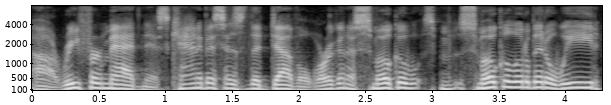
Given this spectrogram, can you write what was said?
uh, reefer madness, cannabis is the devil. We're gonna smoke a smoke a little bit of weed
